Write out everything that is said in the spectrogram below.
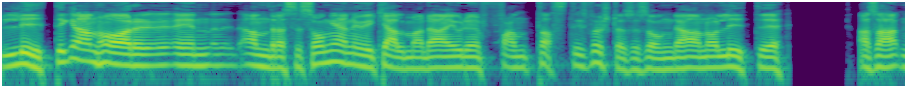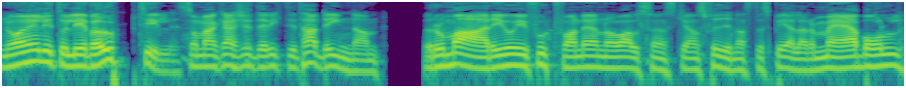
lite grann har en andra säsong här nu i Kalmar där han gjorde en fantastisk första säsong där han har lite, alltså nu har han ju lite att leva upp till som han kanske inte riktigt hade innan. Romario är fortfarande en av allsvenskans finaste spelare med boll.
